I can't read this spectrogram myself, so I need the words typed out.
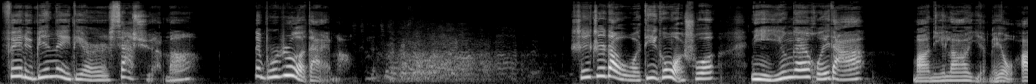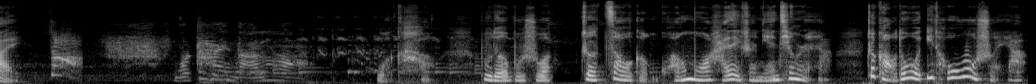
菲律宾那地儿下雪吗？那不是热带吗？谁知道我弟跟我说，你应该回答马尼拉也没有爱。太难了。我靠！不得不说，这造梗狂魔还得是年轻人啊！这搞得我一头雾水呀。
